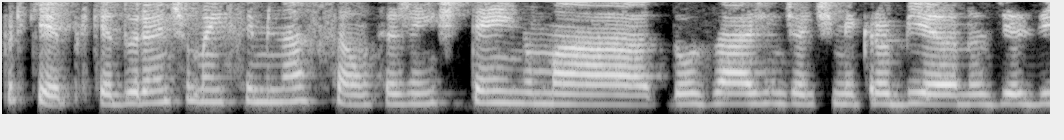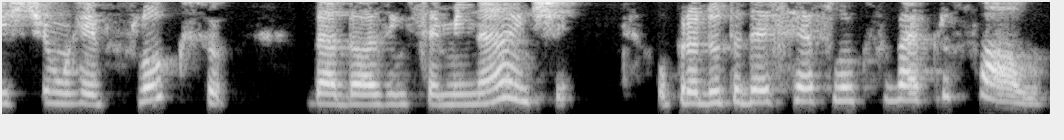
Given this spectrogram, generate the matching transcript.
Por quê? Porque durante uma inseminação, se a gente tem uma dosagem de antimicrobianos e existe um refluxo da dose inseminante, o produto desse refluxo vai para o solo.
